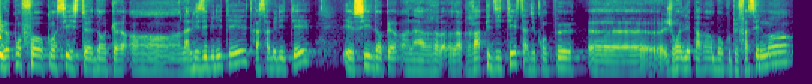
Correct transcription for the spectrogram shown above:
Le confort consiste donc en la lisibilité, traçabilité et aussi donc en la, rapidité, c'est-à-dire qu'on peut euh, joindre les parents beaucoup plus facilement,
